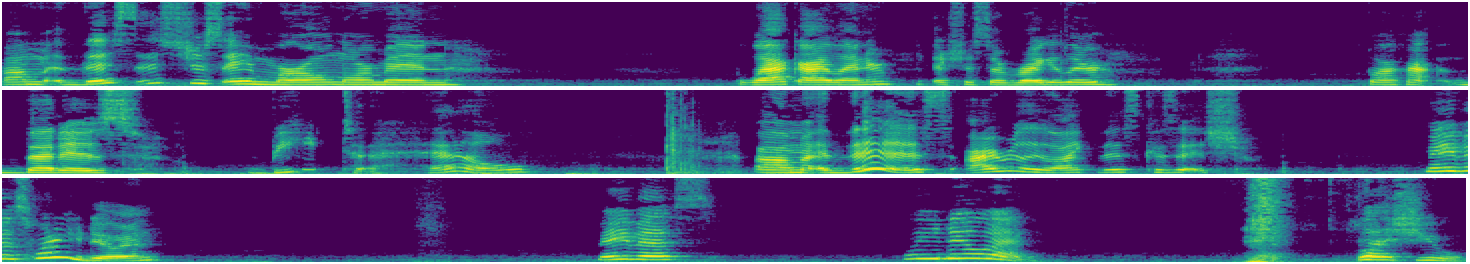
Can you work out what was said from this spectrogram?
Um, this is just a Merle Norman black eyeliner. It's just a regular black eye that is beat to hell. Um, this, I really like this because it's... Mavis, what are you doing? Mavis, what are you doing? Bless you.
